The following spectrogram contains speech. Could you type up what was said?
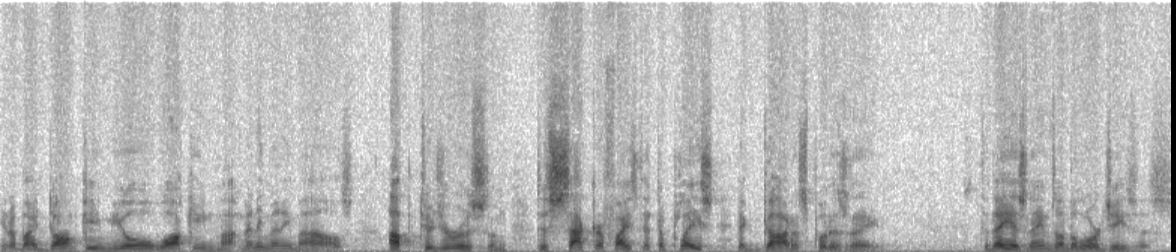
you know, by donkey, mule, walking many, many miles up to Jerusalem to sacrifice at the place that God has put His name? Today, His name's on the Lord Jesus.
